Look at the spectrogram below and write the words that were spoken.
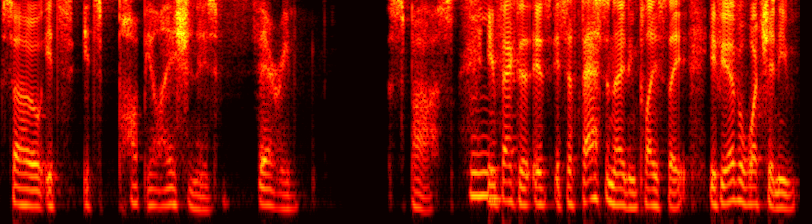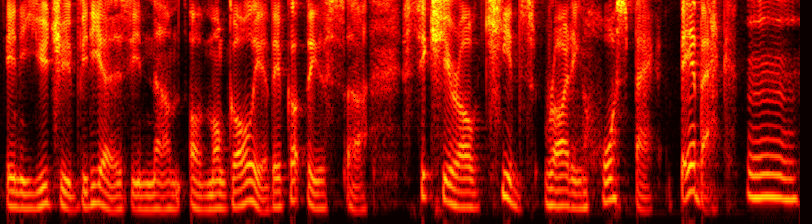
So its, its population is very sparse. Mm. In fact, it's, it's a fascinating place. They, if you ever watch any, any YouTube videos in um, of Mongolia, they've got these uh, six year old kids riding horseback, bareback. Mm.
